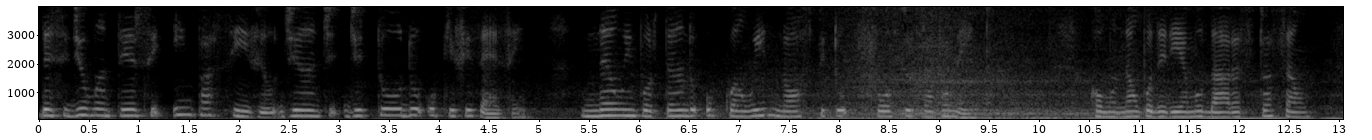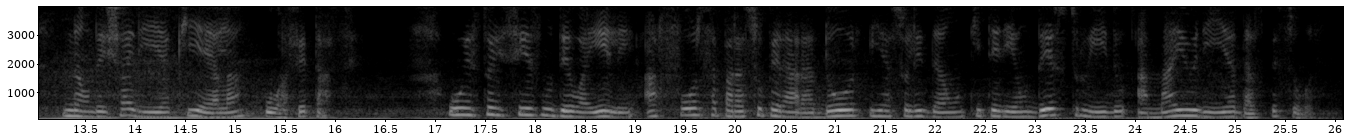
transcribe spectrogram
decidiu manter-se impassível diante de tudo o que fizessem, não importando o quão inóspito fosse o tratamento. Como não poderia mudar a situação, não deixaria que ela o afetasse. O estoicismo deu a ele a força para superar a dor e a solidão que teriam destruído a maioria das pessoas.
